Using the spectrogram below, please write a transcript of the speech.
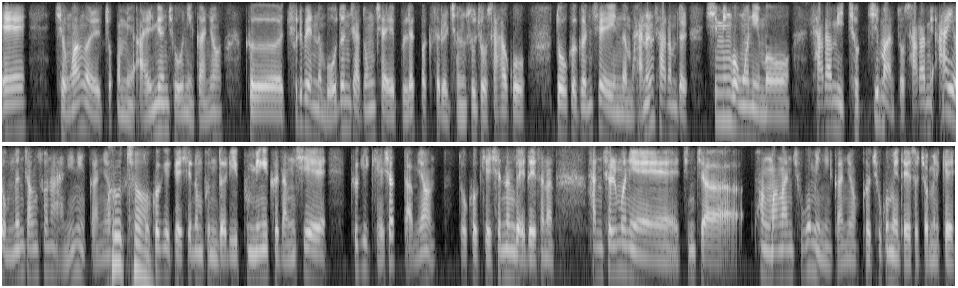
예. 정황을 조금 알면 좋으니까요. 그 출입해 있는 모든 자동차의 블랙박스를 전수조사하고 또 그 근처에 있는 많은 사람들 시민공원이 뭐 사람이 적지만 또 사람이 아예 없는 장소는 아니니까요. 그렇죠. 또 거기 계시는 분들이 분명히 그 당시에 거기 계셨다면 또 그 계셨는 거에 대해서는 한 젊은이의 진짜 황망한 죽음이니까요. 그 죽음에 대해서 좀 이렇게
